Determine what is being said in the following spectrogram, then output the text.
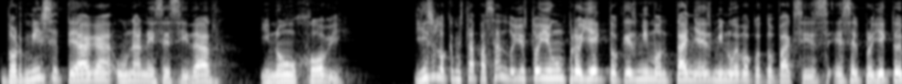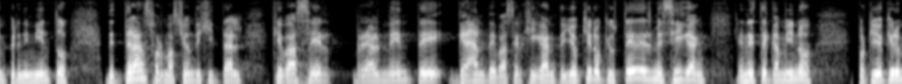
dormir se te haga una necesidad y no un hobby. Y eso es lo que me está pasando. Yo estoy en un proyecto que es mi montaña, es mi nuevo Cotopaxi, es, es, el proyecto de emprendimiento de transformación digital que va a ser realmente grande, va a ser gigante. Yo quiero que ustedes me sigan en este camino porque yo quiero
